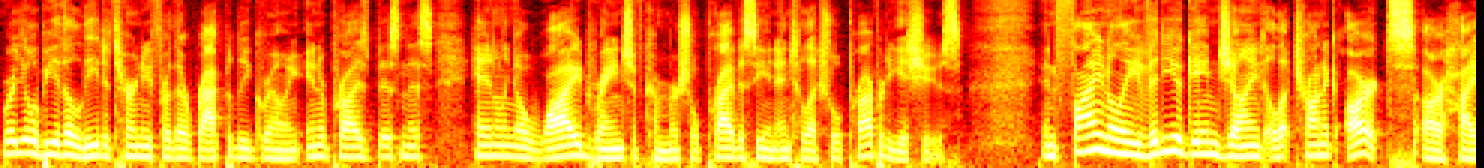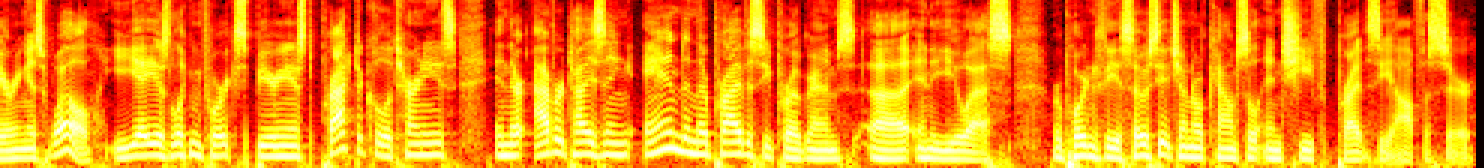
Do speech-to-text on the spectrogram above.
where you'll be the lead attorney for their rapidly growing enterprise business, handling a wide range of commercial privacy and intellectual property issues. And finally, video game giant Electronic Arts are hiring as well. EA is looking for experienced, practical attorneys in their advertising and in their privacy programs uh, in the U.S., reporting to the Associate General Counsel and Chief Privacy Officer.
